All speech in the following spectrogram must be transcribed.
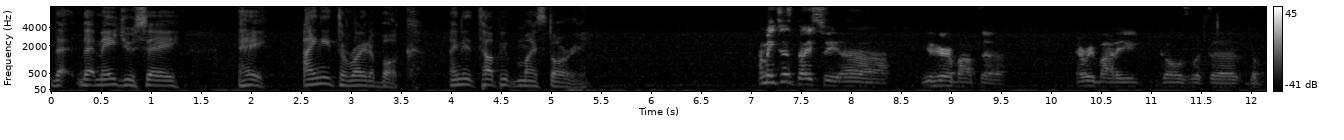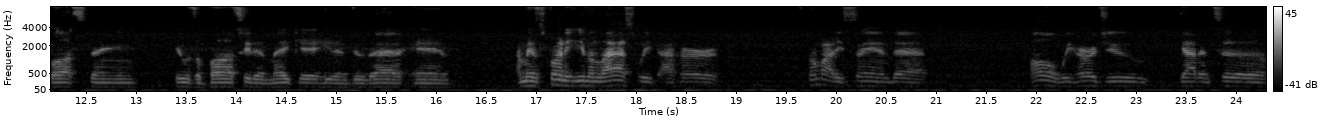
that that made you say, "Hey, I need to write a book. I need to tell people my story." I mean, just basically, uh, you hear about the everybody goes with the the bus thing. He was a bus. He didn't make it. He didn't do that. And I mean, it's funny. Even last week, I heard somebody saying that, "Oh, we heard you got into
